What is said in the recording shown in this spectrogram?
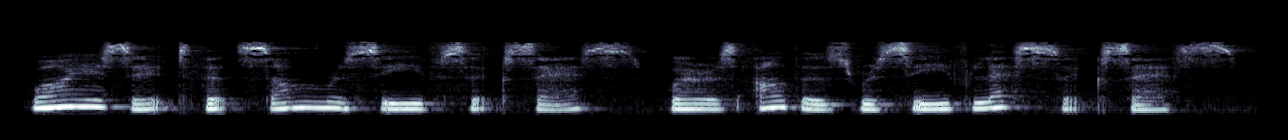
why is it that some receive success whereas others receive less success?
